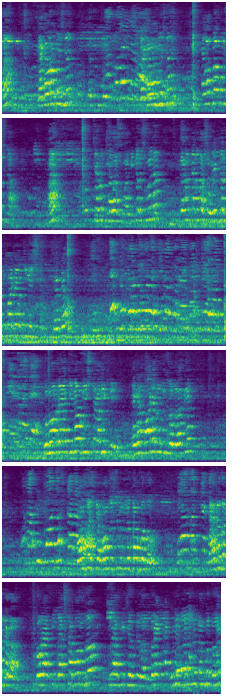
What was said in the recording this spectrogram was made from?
হ্যাঁ? দেখাবার করিস না? দেখাবার করিস না? খেলাধুলা করিস না? হ্যাঁ? এখন খেলার সময়, বিকালের সময় না? কেন কেন আসো এই কারণ পার্টি আমি জিনিস টাকা কিনা বিশ টাকা বিক্রি। এখানে কয় টাকা বিক্রি করতে পঞ্চাশ টাকা। পঞ্চাশ টাকা দাম কত? এক হাজার টাকা। তোর একটি ব্যবসা বন্ধ? তুই আপনি খেলতে যান তোর একটা দাম কত? নাই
